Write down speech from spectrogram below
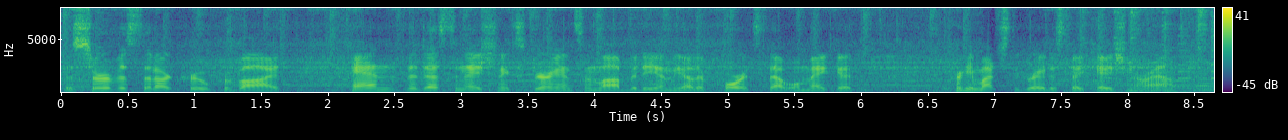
the service that our crew provide, and the destination experience in Labadee and the other ports that will make it pretty much the greatest vacation around.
